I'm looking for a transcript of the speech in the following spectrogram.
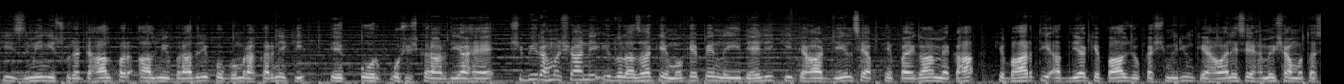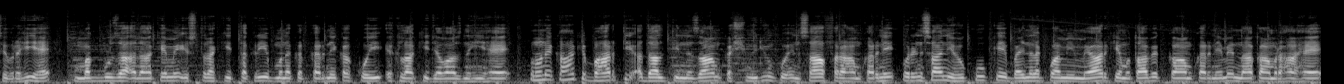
کی زمینی صورتحال پر عالمی برادری کو گمراہ کرنے کی ایک اور کوشش قرار دیا ہے۔ شبیر احمد شاہ نے عید الاضحیٰ کے موقع پہ نئی دہلی کی تہاڑ جیل سے اپنے پیغام میں کہا کہ بھارتی عدلیہ کے پاس جو کشمیریوں کے حوالے سے ہمیشہ متصف رہی ہے، مقبوضہ علاقے میں اس طرح کی تقریب منعقد کرنے کا کوئی اخلاقی جواز نہیں ہے۔ انہوں نے کہا کہ بھارتی عدالتی نظام کشمیریوں کو انصاف فراہم کرنے اور انسانی حقوق کے بین الاقوامی معیار کے مطابق کام کرنے میں ناکام رہا ہے۔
